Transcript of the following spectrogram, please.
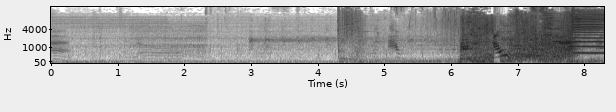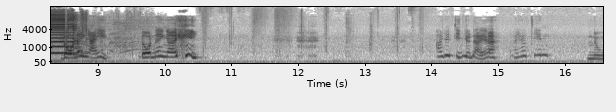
ฮัลโหล เอ้า โดนได้ไง โดนได้ไง อายาจินอยู่ไหนอะอายาจิน หนู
